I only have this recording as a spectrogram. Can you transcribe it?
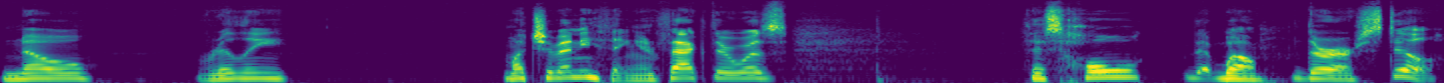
know really much of anything. In fact, there was this whole well, there are still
